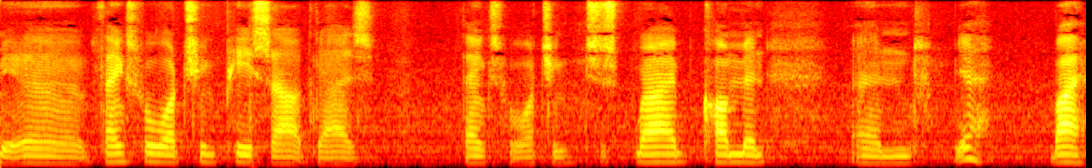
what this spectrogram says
Uh, thanks for watching. Peace out, guys. Thanks for watching. Subscribe, comment and yeah, bye.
